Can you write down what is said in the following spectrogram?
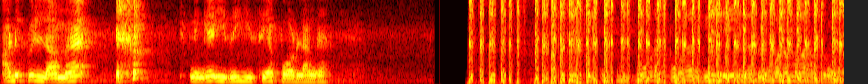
அடுப்பு இல்லாமல் நீங்கள் இது ஈஸியாக போடலாங்க போட போட வீடே நறுமணமாக இருக்குங்க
